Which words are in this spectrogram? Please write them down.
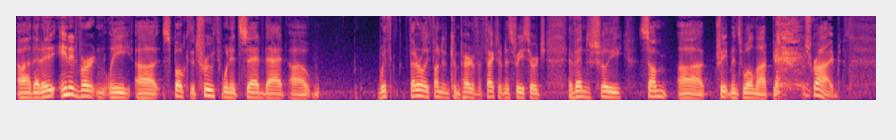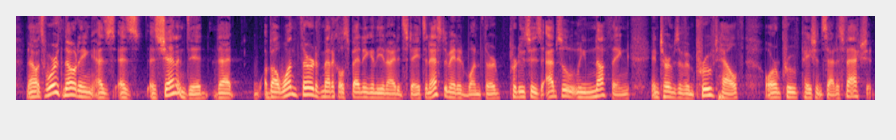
uh, that inadvertently uh, spoke the truth when it said that uh, with federally funded comparative effectiveness research, eventually some uh, treatments will not be prescribed. Now, it's worth noting, as, as, as Shannon did, that about one third of medical spending in the United States, an estimated one third, produces absolutely nothing in terms of improved health or improved patient satisfaction.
